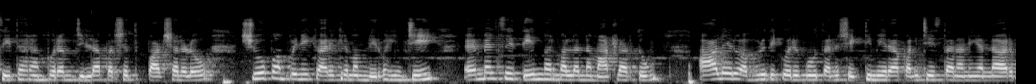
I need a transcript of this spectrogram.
సీతారాంపురం జిల్లా పరిషత్ పాఠశాలలో షూ పంపిణీ కార్యక్రమం నిర్వహించి ఎమ్మెల్సీ తీన్మర్ మల్లన్న మాట్లాడుతూ ఆలేరు అభివృద్ధి కొరకు తన శక్తి మేర పనిచేస్తానని అన్నారు.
